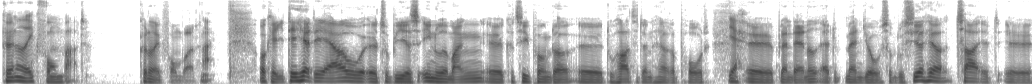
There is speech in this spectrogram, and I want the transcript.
Kønnet er ikke formbart. Kønnet er ikke formbart. Nej. Okay, det her det er jo, uh, Tobias, en ud af mange uh, kritikpunkter, uh, du har til den her rapport. Ja. Uh, blandt andet, at man jo, som du siger her, tager et... Uh,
